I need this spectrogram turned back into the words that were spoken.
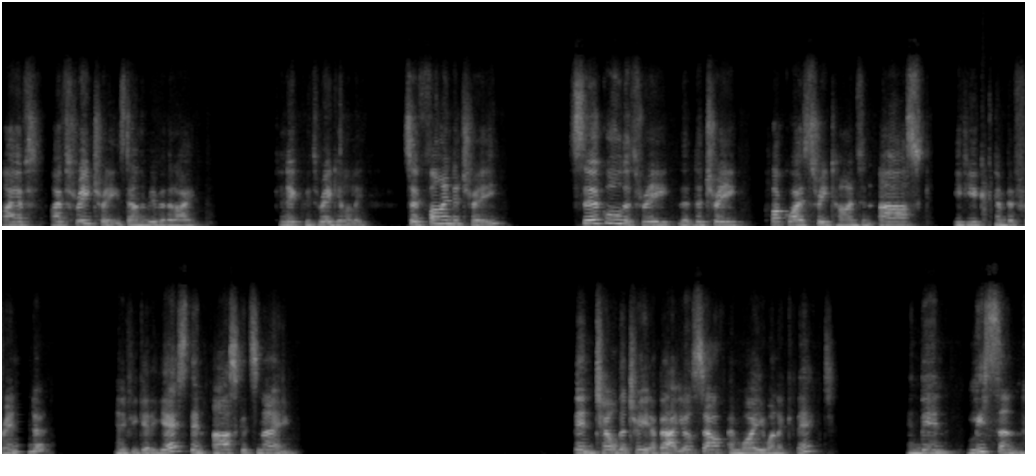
I have, I have three trees down the river that I connect with regularly. So find a tree, circle the, three, the, the tree clockwise three times and ask if you can befriend it. And if you get a yes, then ask its name. Then tell the tree about yourself and why you want to connect. And then listen.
